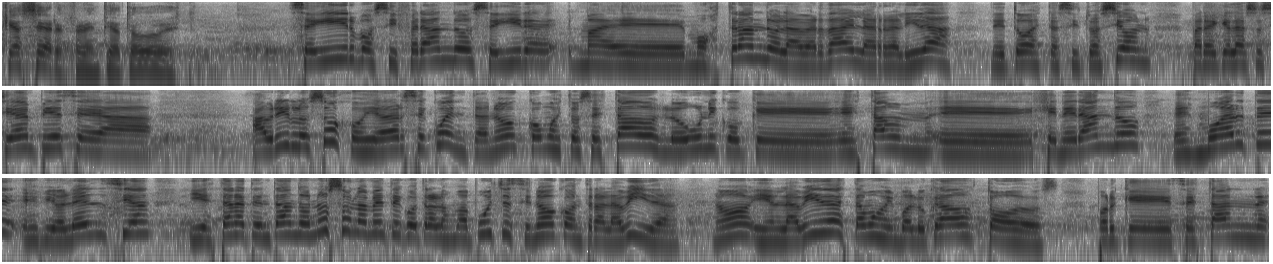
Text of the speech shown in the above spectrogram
¿Qué hacer frente a todo esto? Seguir vociferando, seguir eh, eh, mostrando la verdad y la realidad de toda esta situación para que la sociedad empiece a abrir los ojos y a darse cuenta, ¿no? Cómo estos estados lo único que están eh, generando es muerte, es violencia y están atentando no solamente contra los mapuches, sino contra la vida, ¿no? Y en la vida estamos involucrados todos, porque se están,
